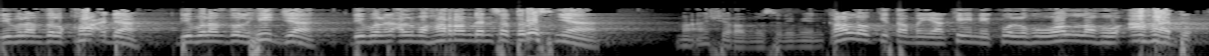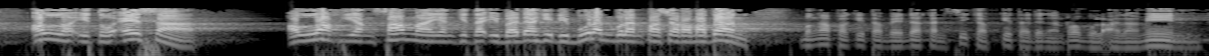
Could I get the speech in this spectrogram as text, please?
di bulan Dzulqa'dah, di bulan Dzulhijjah, di bulan Al-Muharram dan seterusnya. Ma'asyiral muslimin, kalau kita meyakini kul huwallahu ahad, Allah itu esa, Allah yang sama yang kita ibadahi di bulan-bulan pasca Ramadan. Mengapa kita bedakan sikap kita dengan Rabbul Alamin?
